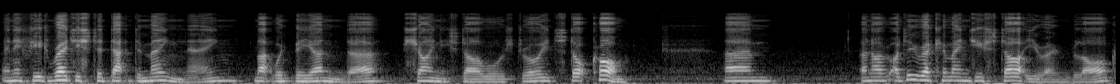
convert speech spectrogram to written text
And if you'd registered that domain name that would be under shinystarwarsdroids.com um, and I, I, do recommend you start your own blog.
